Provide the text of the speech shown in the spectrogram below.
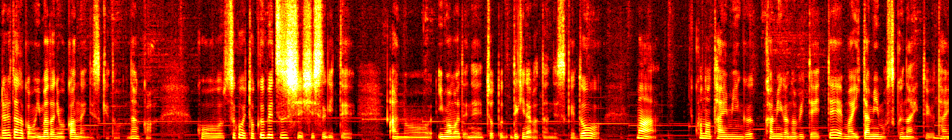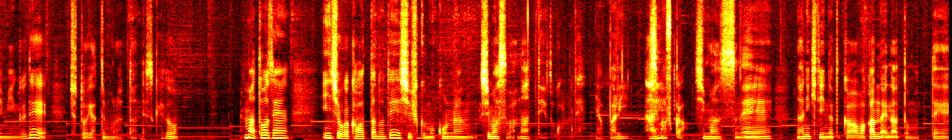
られたのかも未だに分かんないんですけどなんかこうすごい特別視しすぎてあの今までねちょっとできなかったんですけどまあこのタイミング髪が伸びていて、まあ、痛みも少ないというタイミングでちょっとやってもらったんですけど、まあ当然印象が変わったので私服も混乱しますわなっていうところでやっぱり。はい。しますか？しますね。何着ていいんだとか分かんないなと思って。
